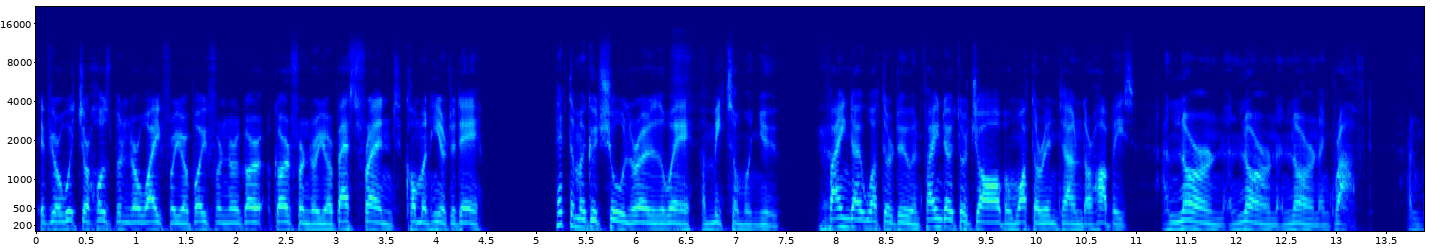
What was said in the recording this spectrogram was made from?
if you're with your husband or wife or your boyfriend or gir- girlfriend or your best friend coming here today, hit them a good shoulder out of the way and meet someone new. Find out what they're doing, find out their job and what they're into and their hobbies, and learn and learn and learn and graft and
